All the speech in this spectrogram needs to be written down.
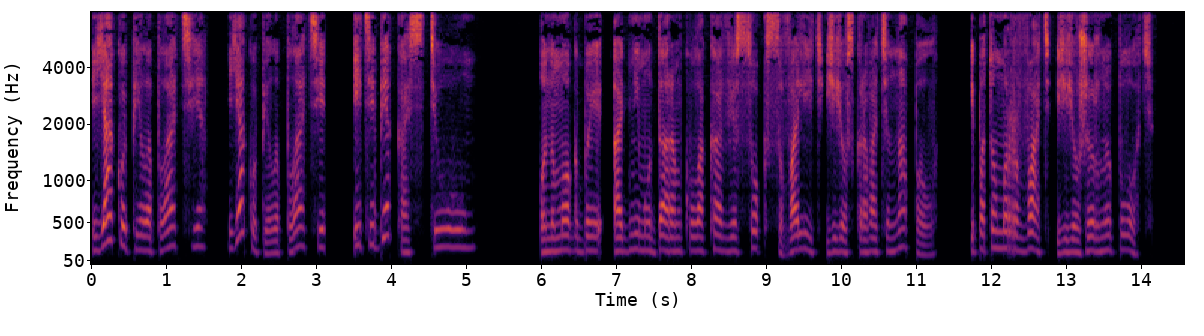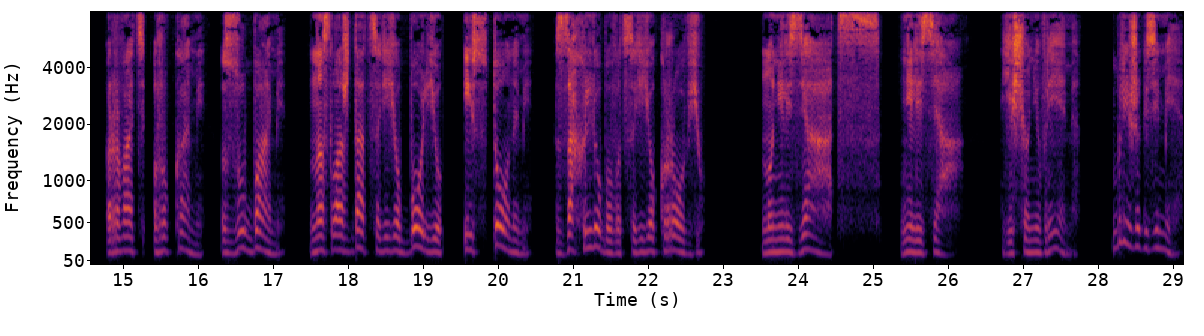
«Я купила платье, я купила платье, и тебе костюм, он мог бы одним ударом кулака в висок свалить ее с кровати на пол и потом рвать ее жирную плоть. Рвать руками, зубами, наслаждаться ее болью и стонами, захлебываться ее кровью. Но нельзя, тс, нельзя. Еще не время, ближе к зиме.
